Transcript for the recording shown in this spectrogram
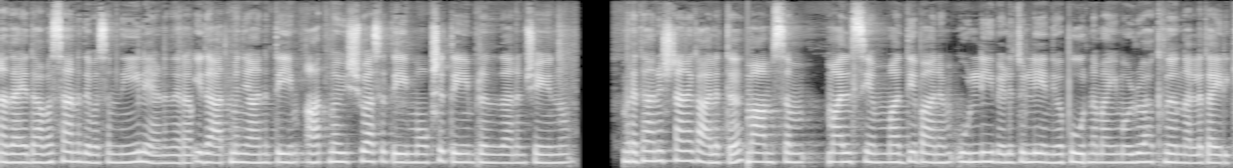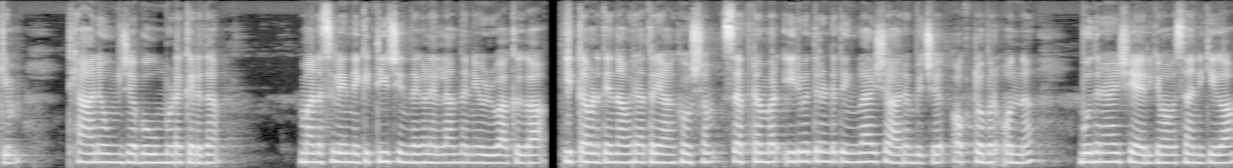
അതായത് അവസാന ദിവസം നീലയാണ് നിറം. ഇത് ആത്മജ്ഞാനത്തെയും ആത്മവിശ്വാസത്തെയും മോക്ഷത്തെയും പ്രതിദാനം ചെയ്യുന്നു. വ്രതാനുഷ്ഠാന കാലത്ത് മാംസം മത്സ്യം മദ്യപാനം ഉള്ളി വെളുത്തുള്ളി എന്നിവ പൂർണമായും ഒഴിവാക്കുന്നത് നല്ലതായിരിക്കും. ധ്യാനവും ജപവും മുടക്കരുത്. മനസ്സിലെ നെഗറ്റീവ് ചിന്തകളെല്ലാം തന്നെ ഒഴിവാക്കുക. ഇത്തവണത്തെ നവരാത്രി ആഘോഷം സെപ്റ്റംബർ ഇരുപത്തിരണ്ട് തിങ്കളാഴ്ച ആരംഭിച്ച് ഒക്ടോബർ ഒന്ന് ബുധനാഴ്ചയായിരിക്കും അവസാനിക്കുക.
